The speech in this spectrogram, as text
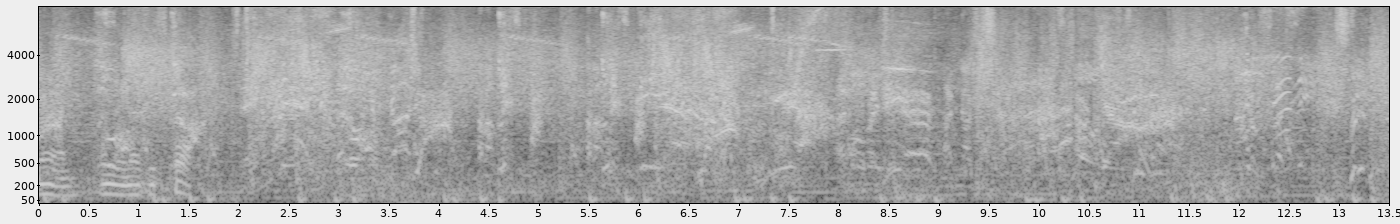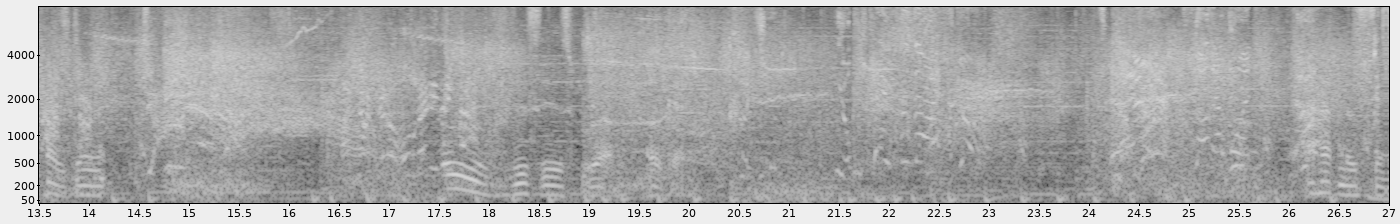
Man, I didn't know this stuff. Oh, damn it. I'm not gonna hold anything Ooh, this is rough. Okay. I have no sense.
